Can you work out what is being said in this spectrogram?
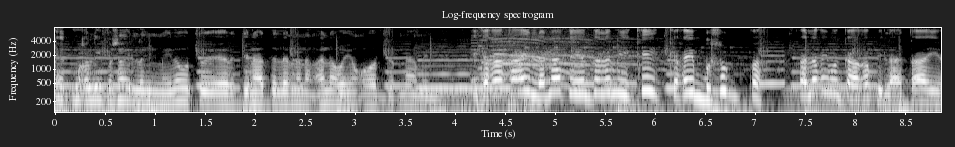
At makalipas ng ilang minuto, eh, dinadala na ng anak ko yung order namin. Eh, kakakain lang natin yung dalami cake. Kakay busog pa. Kala kayo magkakapila tayo.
